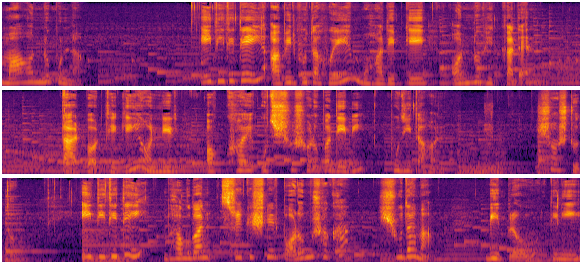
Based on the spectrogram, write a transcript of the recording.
মা অন্নপূর্ণা। এই তিথিতেই আবির্ভূতা হয়ে মহাদেবকে অন্ন ভিক্ষা দেন। তারপর থেকেই অন্নের অক্ষয় উৎস স্বরূপা দেবী পূজিতা হন। ষষ্ঠত, এই তিথিতেই ভগবান শ্রীকৃষ্ণের পরম সখা সুদামা বিপ্র, তিনি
